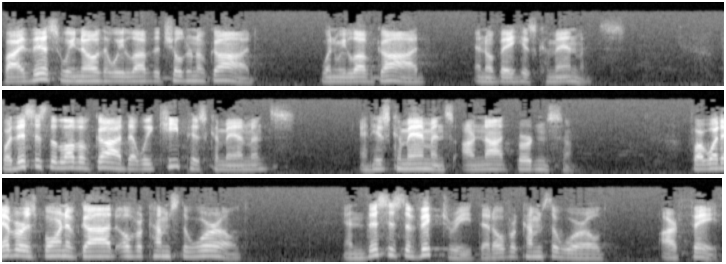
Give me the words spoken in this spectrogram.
By this we know that we love the children of God, when we love God and obey His commandments. For this is the love of God that we keep His commandments, and His commandments are not burdensome. For whatever is born of God overcomes the world. And this is the victory that overcomes the world, our faith.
